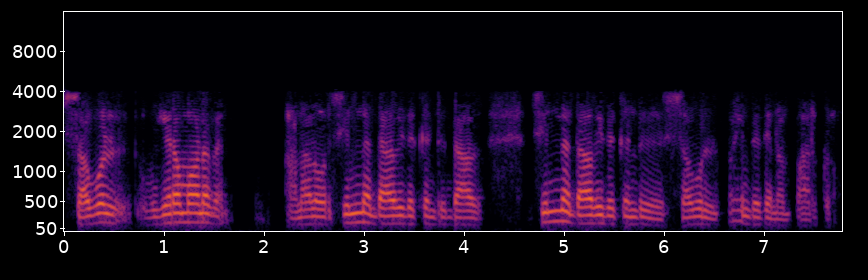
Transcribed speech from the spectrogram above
சவுல் உயரமானவன். ஆனால் ஒரு சின்ன தாவிதை கண்டு தா சின்ன தாவிதை கண்டு சவுல் பயந்ததை நாம் பார்க்கிறோம்.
